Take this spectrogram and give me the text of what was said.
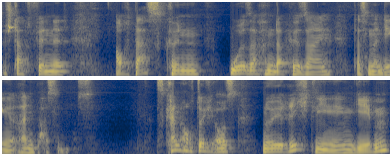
stattfindet. Auch das können Ursachen dafür sein, dass man Dinge anpassen muss. Es kann auch durchaus neue Richtlinien geben,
